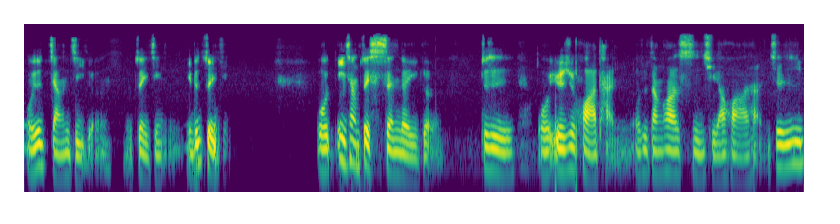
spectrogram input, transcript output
我就讲几个最近，也不是最近，我印象最深的一个。就是我约去花坛，我是彰化市骑到花坛，其实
